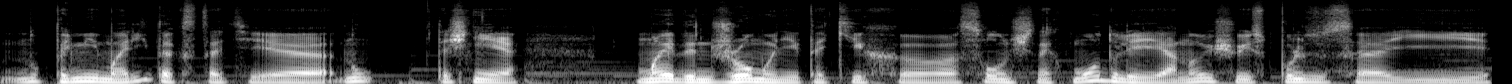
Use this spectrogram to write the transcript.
ну, помимо Рита, кстати, ну, точнее, Made in Germany таких э, солнечных модулей, оно еще используется и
